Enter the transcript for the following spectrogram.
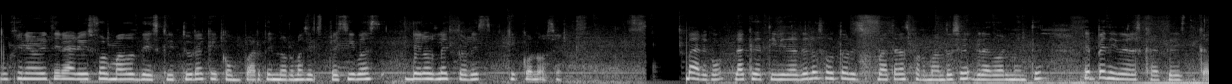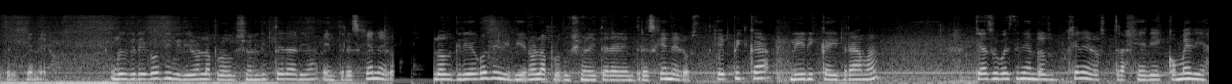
Un género literario es formado de escritura que comparte normas expresivas de los lectores que conocen. Sin embargo, la creatividad de los autores va transformándose gradualmente dependiendo de las características del género. Los griegos dividieron la producción literaria en tres géneros. Los griegos dividieron la producción literaria en tres géneros, épica, lírica y drama, que a su vez tenían dos subgéneros, tragedia y comedia.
